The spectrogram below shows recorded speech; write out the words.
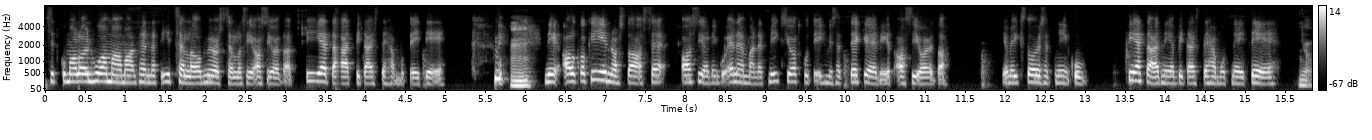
sit kun mä aloin huomaamaan sen, että itsellä on myös sellaisia asioita, että tietää, että pitäisi tehdä, mutta ei tee, mm. niin alkoi kiinnostaa se asia niin kuin enemmän, että miksi jotkut ihmiset tekee niitä asioita ja miksi toiset niin kuin tietää, että niiden pitäisi tehdä, mutta ne ei tee. Joo.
